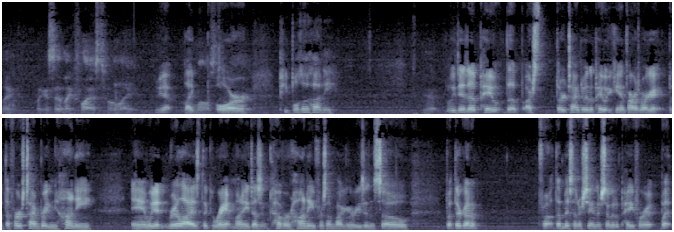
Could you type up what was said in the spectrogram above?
Like like I said, like flies to a light. Yep, like Moths to a or people to honey. Yeah. We did a pay the our third time doing the pay what you can farmers market, but the first time bringing honey, and we didn't realize the grant money doesn't cover honey for some fucking reason. So, but they're gonna, for the misunderstanding, they're still gonna pay for it. But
